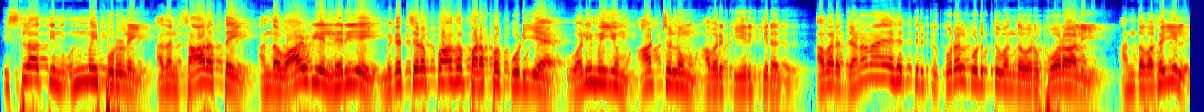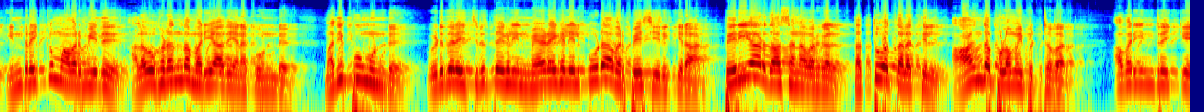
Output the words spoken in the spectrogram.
இஸ்லாத்தின் உண்மை பொருளை அதன் சாரத்தை அந்த வாழ்வியல் நெறியை மிகச்சிறப்பாக பரப்பக்கூடிய வலிமையும் ஆற்றலும் அவருக்கு இருக்கிறது. அவர் ஜனநாயகத்திற்கு குரல் கொடுத்து வந்த ஒரு போராளி. அந்த வகையில் இன்றைக்கும் அவர் மீது அளவு கடந்த மரியாதை எனக்கு உண்டு. மதிப்பும் உண்டு. விடுதலை சிறுத்தைகளின் மேடைகளில் கூட அவர் பேசியிருக்கிறார். பெரியார் தாசன் அவர்கள் தத்துவ தளத்தில் ஆழ்ந்த புலமை பெற்றவர். அவர் இன்றைக்கு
